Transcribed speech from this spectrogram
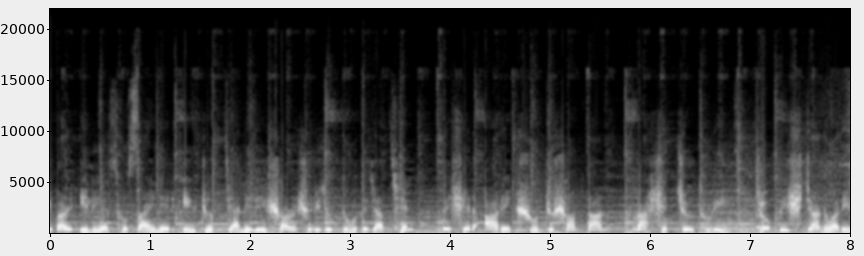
এবার ইলিয়াস হুসাইনের ইউটিউব চ্যানেলে সরাসরি যুক্ত হতে যাচ্ছেন দেশের আরেক সূর্য সন্তান, রাশেদ চৌধুরী। চব্বিশ জানুয়ারি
